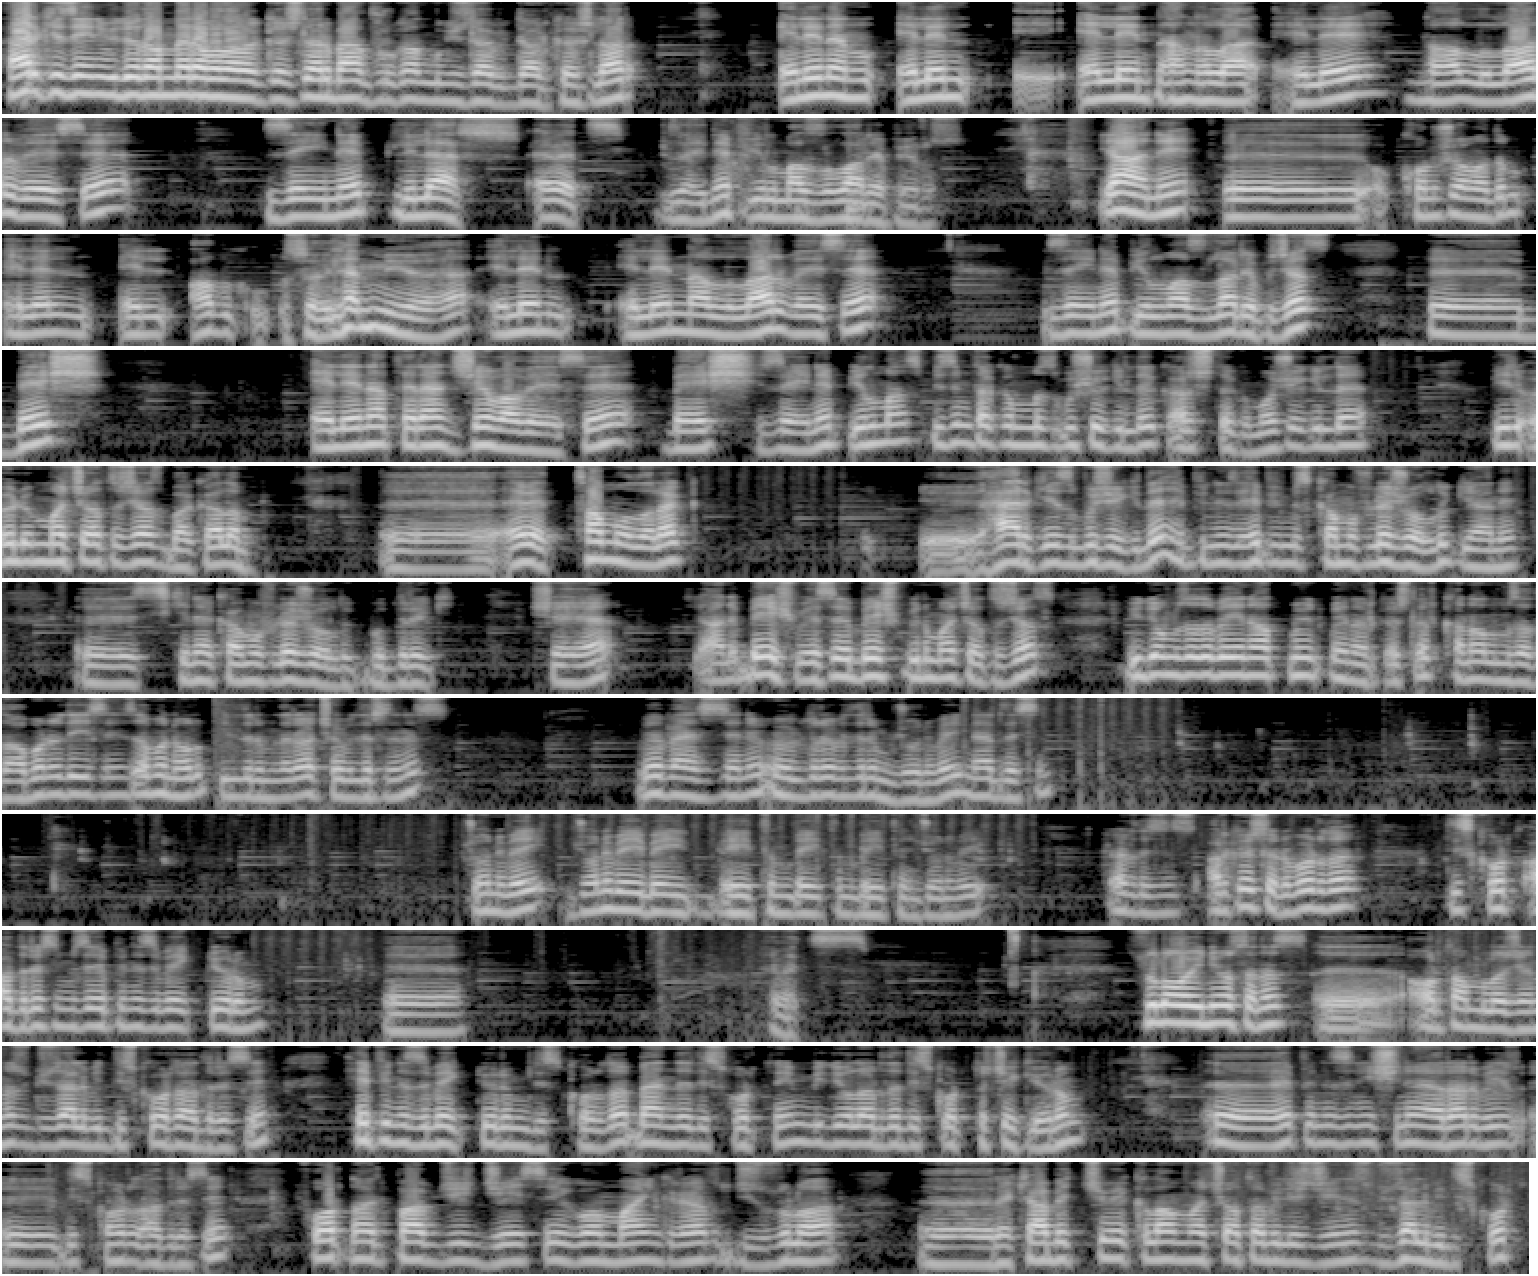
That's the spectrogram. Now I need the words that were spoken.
Herkese yeni videodan merhabalar arkadaşlar. Ben Furkan bugün sizlerle birlikte arkadaşlar. Elen Elen Elenanlılar Elenalılar vs Zeynepliler. Evet, Zeynep Yılmazlılar yapıyoruz. Yani eee, konuşamadım. Elen el abi söylenmiyor ya. Elen Elenalılar vs Zeynep Yılmazlılar yapacağız. 5 Elena Terenceva vs 5 Zeynep Yılmaz. Bizim takımımız bu şekilde. Karşı takım o şekilde. Bir ölüm maçı atacağız bakalım. Ee, evet tam olarak e, herkes bu şekilde. Hepiniz hepimiz kamuflaj olduk. Yani e, skine kamuflaj olduk bu direkt şeye. Yani 5 vs 5 bir maç atacağız. Videomuza da beğeni atmayı unutmayın arkadaşlar. Kanalımıza da abone değilseniz abone olup bildirimleri açabilirsiniz. Ve ben seni öldürebilirim Johnny Bey. Neredesin? Johnny Bey, Johnny Bey, Bey, Beyton, Beyton, Beyton, Johnny Bey. Neredesiniz? Arkadaşlar bu arada Discord adresimize hepinizi bekliyorum. Ee, evet. Zula oynuyorsanız e, ortam bulacağınız güzel bir Discord adresi. Hepinizi bekliyorum Discord'da. Ben de Discord'dayım. Videoları da Discord'da çekiyorum. E, hepinizin işine yarar bir e, Discord adresi. Fortnite, PUBG, CSGO, Minecraft, Zula, e, rekabetçi ve klan maçı atabileceğiniz güzel bir Discord.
